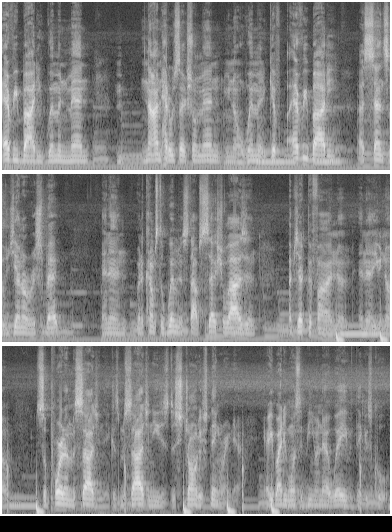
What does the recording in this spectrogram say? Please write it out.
everybody, women, men, non-heterosexual men, you know, women, give everybody a sense of general respect. And then when it comes to women, stop sexualizing, objectifying them, and then you know, supporting misogyny because misogyny is the strongest thing right now. Everybody wants to be on that wave and think it's cool.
